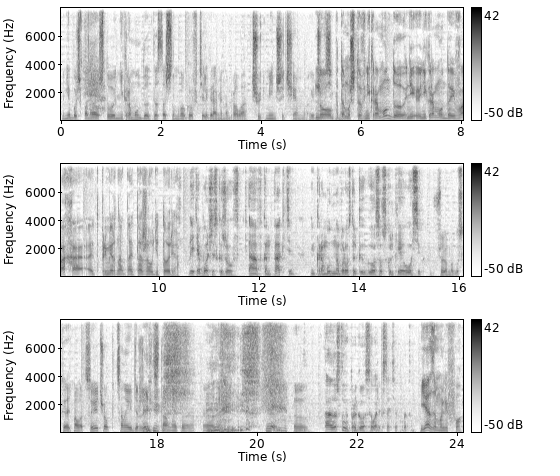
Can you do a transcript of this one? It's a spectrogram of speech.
Мне больше понравилось, что Некромунда достаточно много в Телеграме набрала. Чуть меньше, чем of Ну, потому что в Некромунду, Некромунда и Ваха это примерно одна и та же аудитория. Я тебе больше скажу, в а, ВКонтакте Некромуд набрал столько голосов, сколько и Осик. Что я могу сказать? Молодцы, что, пацаны, держитесь там, это... Э. А за что вы проголосовали, кстати, в этом? Я за Малифо.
